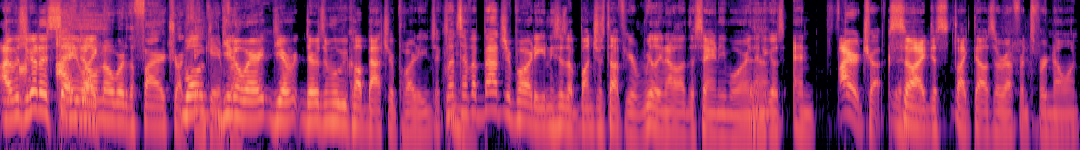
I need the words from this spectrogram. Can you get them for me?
I was gonna say I don't like. know where the fire truck Well, thing came from. you know from. where do you ever, there's a movie called Bachelor Party. He's like, "Let's have a bachelor party," and he says a bunch of stuff you're really not allowed to say anymore. And then he goes, "And fire trucks." So I just like that was a reference for no one.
